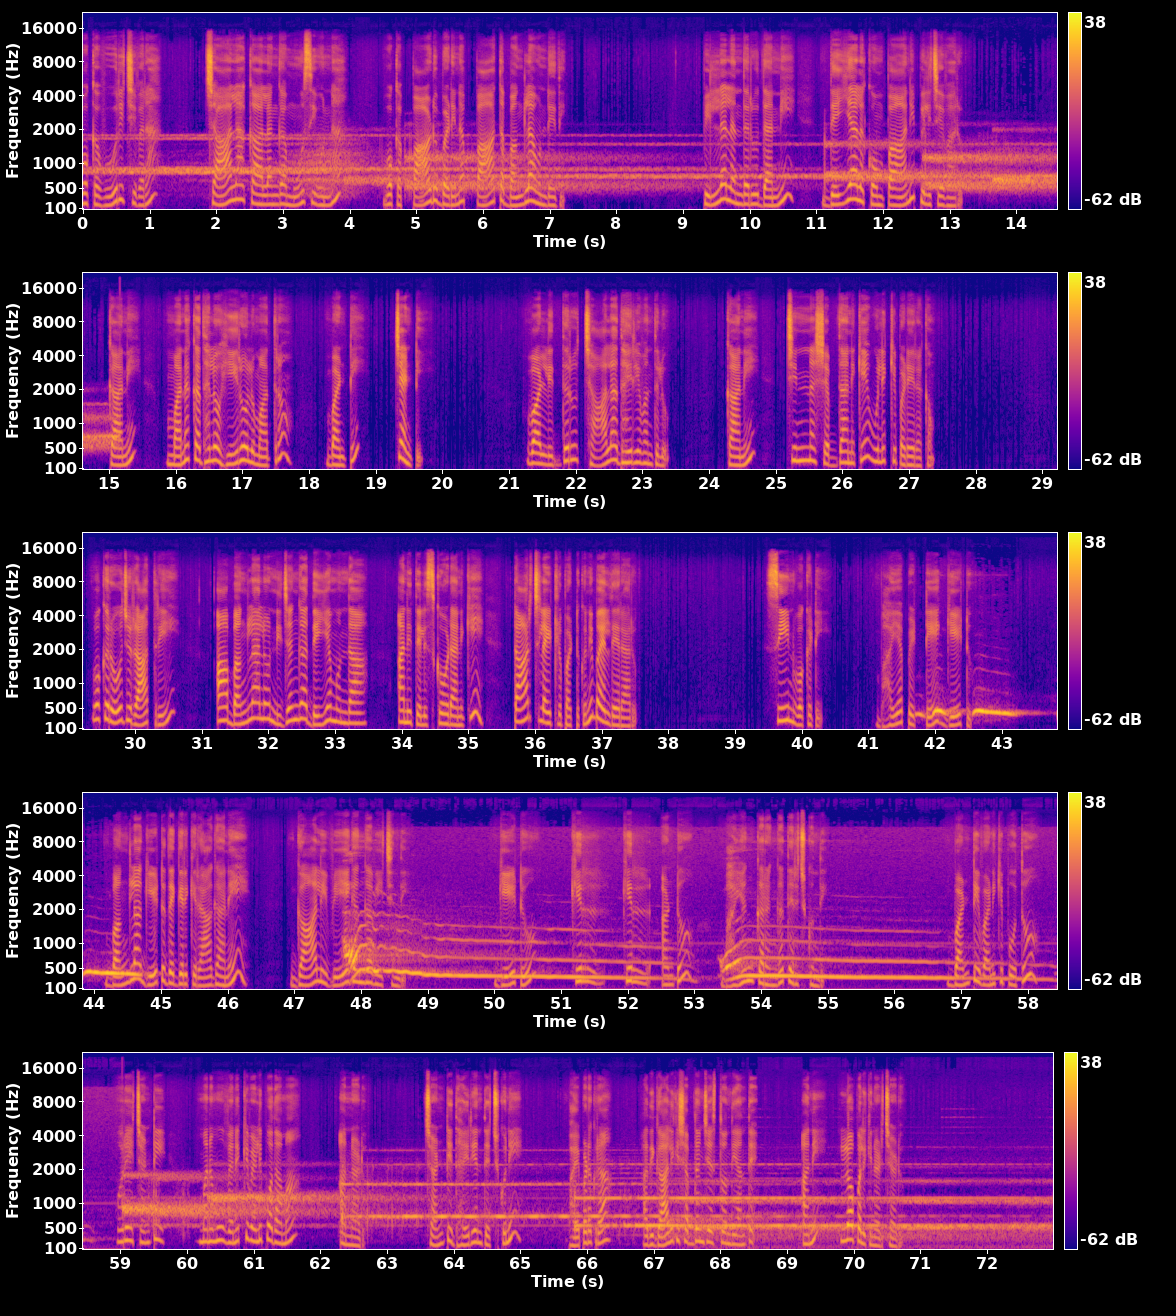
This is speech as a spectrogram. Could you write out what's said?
ఒక ఊరి చివర చాలా కాలంగా మూసి ఉన్న ఒక పాడుబడిన పాత బంగ్లా ఉండేది. పిల్లలందరూ దాన్ని దెయ్యాల కొంప అని పిలిచేవారు. కాని మన కథలో హీరోలు మాత్రం బంటి చెంటి. వాళ్ళిద్దరూ చాలా ధైర్యవంతులు. కాని చిన్న శబ్దానికే ఉలిక్కిపడే రకం. ఒకరోజు రాత్రి ఆ బంగ్లాలో నిజంగా దెయ్యముందా? అని తెలుసుకోవడానికి టార్చ్ లైట్లు పట్టుకుని బయల్దేరారు. సీన్ ఒకటి. భయపెట్టే గేటు. బంగ్లా గేటు దగ్గరికి రాగానే గాలి వేగంగా వీచింది. గేటు కిర్ కిర్ అంటూ భయంకరంగా తెరుచుకుంది. బంటి వణికిపోతూ ఒరే చంటి మనము వెనక్కి వెళ్ళిపోదామా? అన్నాడు. చంటి ధైర్యం తెచ్చుకుని భయపడకురా అది గాలికి శబ్దం చేస్తోంది అంతే అని లోపలికి నడిచాడు.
